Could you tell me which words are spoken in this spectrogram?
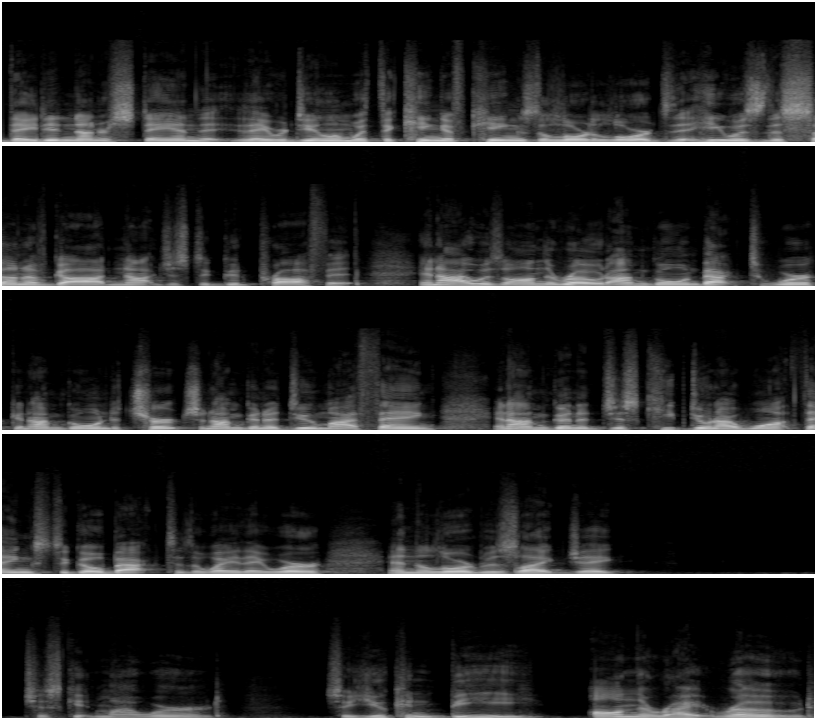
They didn't understand that they were dealing with the King of Kings, the Lord of Lords, that he was the Son of God, not just a good prophet. And I was on the road. I'm going back to work and I'm going to church and I'm going to do my thing and I'm going to just keep doing. I want things to go back to the way they were. And the Lord was like, Jake, just get in my word. So you can be on the right road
